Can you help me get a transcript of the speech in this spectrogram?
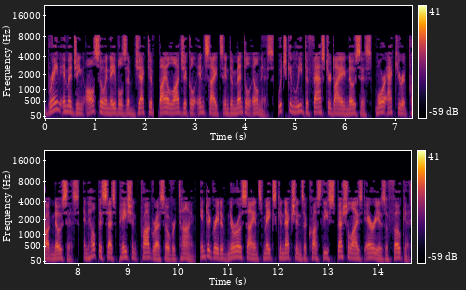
Brain imaging also enables objective, biological insights into mental illness, which can lead to faster diagnosis, more accurate prognosis, and help assess patient progress over time. Integrative neuroscience makes connections across these specialized areas of focus.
